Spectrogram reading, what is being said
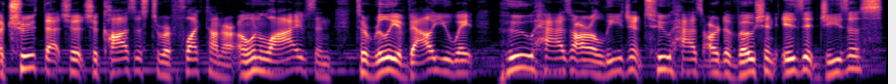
A truth that should, should cause us to reflect on our own lives and to really evaluate who has our allegiance, who has our devotion. Is it Jesus?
